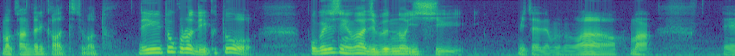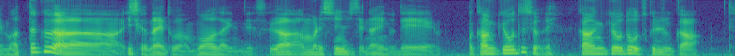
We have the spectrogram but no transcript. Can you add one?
まあ、簡単に変わってしまうと。でいうところでいくと僕自身は自分の意思みたいなものはまあ、えー、全くは意識がないとは思わないんですがあんまり信じてないので、まあ、環境ですよね環境をどう作れるかっ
